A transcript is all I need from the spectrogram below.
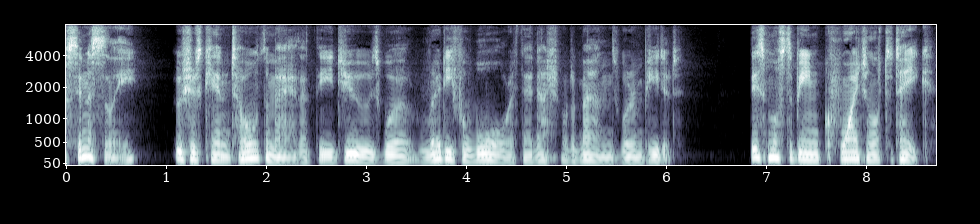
sinisterly, Ussishkin told the mayor that the Jews were ready for war if their national demands were impeded. This must have been quite a lot to take,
